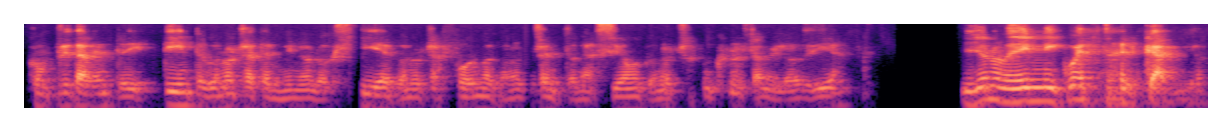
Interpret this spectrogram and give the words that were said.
completamente distinto, con otra terminología, con otra forma, con otra entonación, con, con otra melodía. Y yo no me di ni cuenta del cambio.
